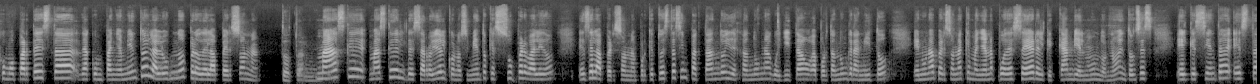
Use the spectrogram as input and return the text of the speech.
como parte de, esta, de acompañamiento del alumno, pero de la persona. Totalmente. Más que, más que del desarrollo del conocimiento, que es súper válido, es de la persona, porque tú estás impactando y dejando una huellita o aportando un granito en una persona que mañana puede ser el que cambie el mundo, ¿no? Entonces, el que sienta este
